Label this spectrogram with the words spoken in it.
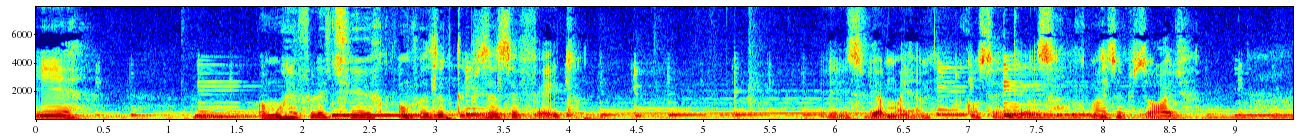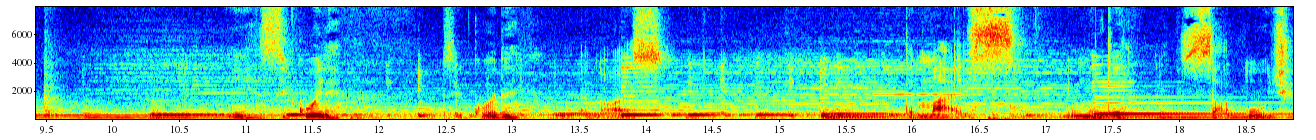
E vamos refletir. Vamos fazer o que precisa ser feito. E a gente se vê amanhã com certeza, com mais um episódio. E se cuidem, se cuidem, nóis. Até mais e muita saúde.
